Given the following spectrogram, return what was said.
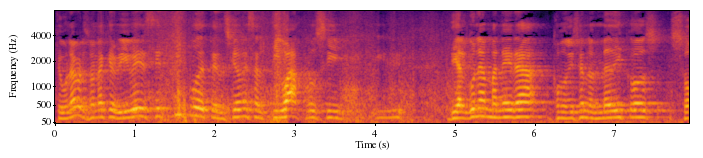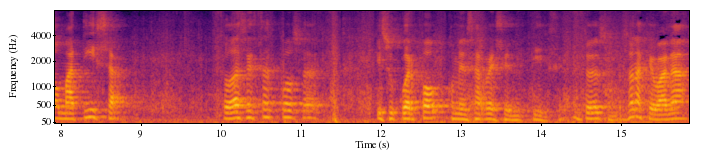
que una persona que vive ese tipo de tensiones altibajos y, de alguna manera, como dicen los médicos, somatiza todas estas cosas y su cuerpo comienza a resentirse. Entonces son personas que van a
